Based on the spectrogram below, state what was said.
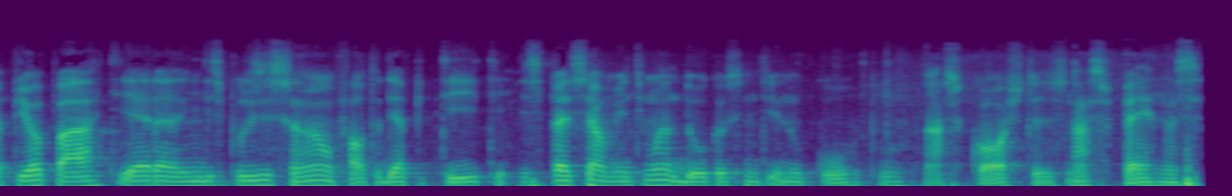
A pior parte era indisposição, falta de apetite, especialmente uma dor que eu sentia no corpo, nas costas, nas pernas,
